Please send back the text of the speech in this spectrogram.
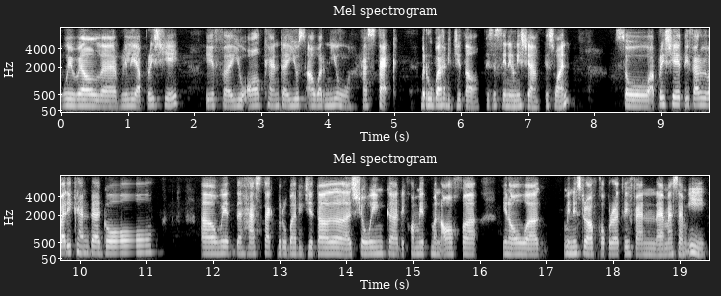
we will uh, really appreciate if uh, you all can use our new hashtag berubah digital. This is in Indonesia, this one. So appreciate if everybody can go with the hashtag berubah digital showing the commitment of, you know, Ministry of Cooperative and MSME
